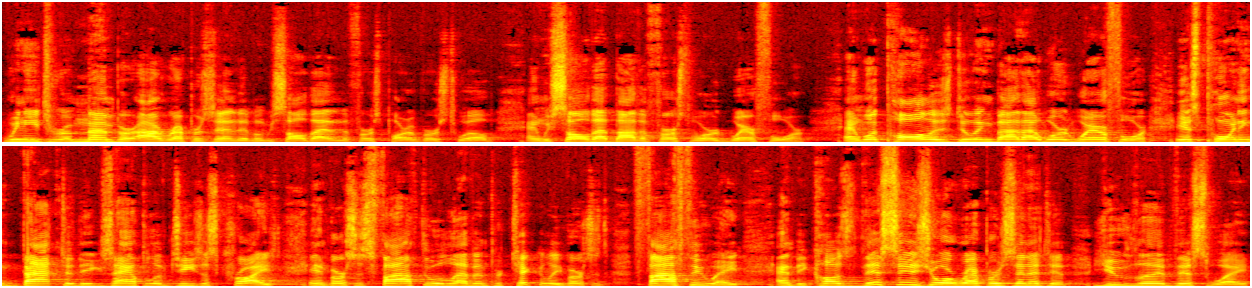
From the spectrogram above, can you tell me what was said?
We need to remember our representative, and we saw that in the first part of verse 12, and we saw that by the first word, wherefore. And what Paul is doing by that word, wherefore, is pointing back to the example of Jesus Christ in verses 5 through 11, particularly verses 5 through 8. And because this is your representative, you live this way.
